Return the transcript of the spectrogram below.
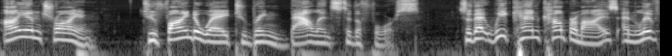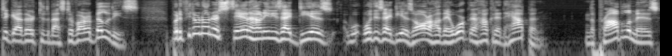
I am trying to find a way to bring balance to the force so that we can compromise and live together to the best of our abilities. But if you don't understand how any of these ideas, what these ideas are, how they work, then how can it happen? And the problem is,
